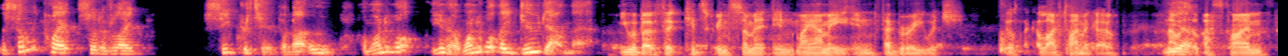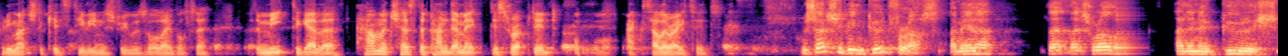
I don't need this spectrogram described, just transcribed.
there's something quite sort of like secretive about, oh, I wonder what, you know, I wonder what they do down there. You were both at Kidscreen Summit in Miami in February, which feels like a lifetime ago. And that yeah. was the last time pretty much the kids TV industry was all able to, to meet together. How much has the pandemic disrupted or accelerated? It's actually been good for us. I mean, uh, that, that's rather, I don't know, ghoulish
